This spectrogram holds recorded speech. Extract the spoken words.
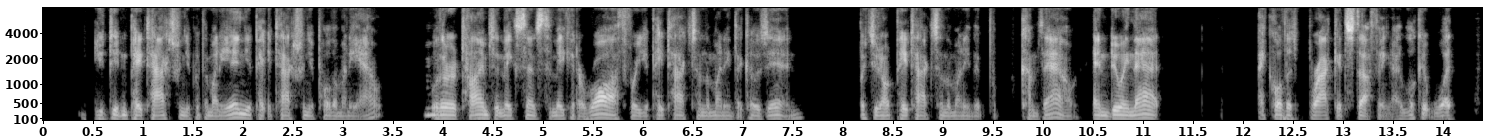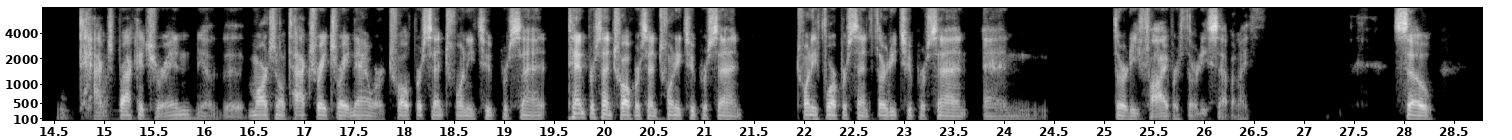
you didn't pay tax when you put the money in, you pay tax when you pull the money out. Mm-hmm. Well, there are times it makes sense to make it a Roth where you pay tax on the money that goes in but you don't pay tax on the money that p- comes out. And doing that, I call this bracket stuffing. I look at what tax brackets you're in. You know, the marginal tax rates right now are 12%, 22%, 10%, 12%, 22%, 24%, 32%, and 35 or 37. I so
